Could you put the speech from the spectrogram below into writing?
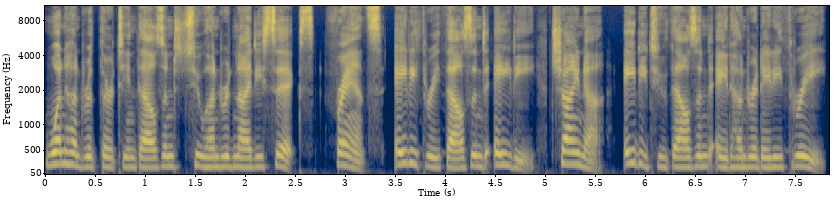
113,296. France 83,080, China 82,883,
